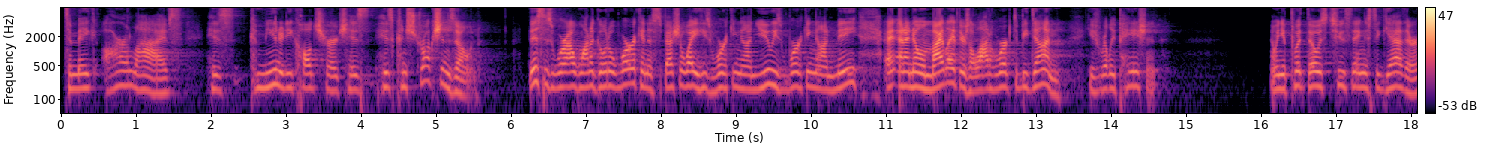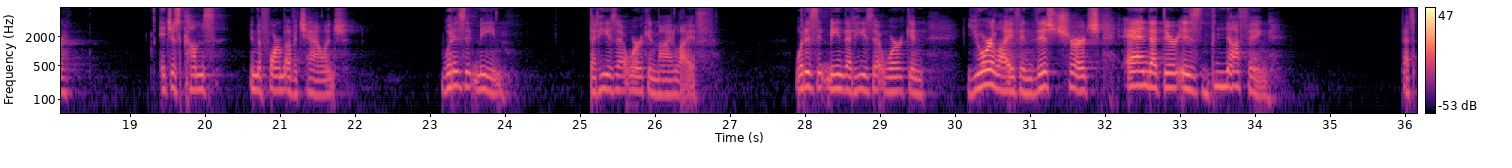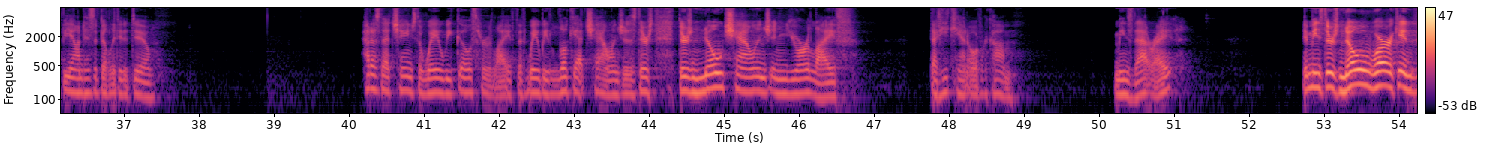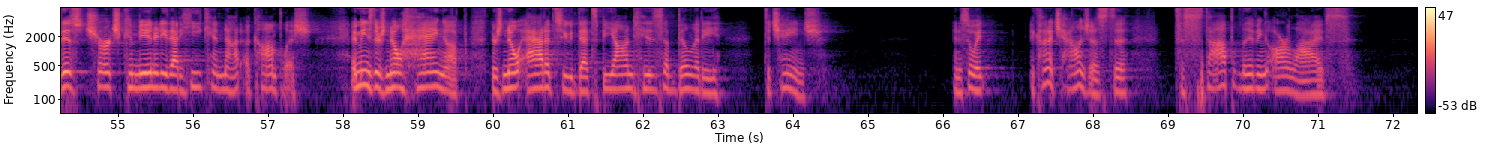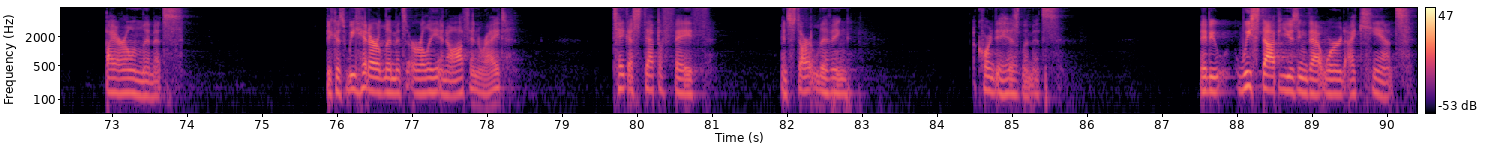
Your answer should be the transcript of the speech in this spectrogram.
to make our lives, his community called church, his, his construction zone. This is where I want to go to work in a special way. He's working on you, He's working on me. And, and I know in my life there's a lot of work to be done. He's really patient. And when you put those two things together, it just comes in the form of a challenge. What does it mean that He is at work in my life? What does it mean that He's at work in your life, in this church, and that there is nothing that's beyond His ability to do? How does that change the way we go through life, the way we look at challenges? There's, there's no challenge in your life that He can't overcome. It means that, right? It means there's no work in this church community that He cannot accomplish. It means there's no hang up, there's no attitude that's beyond His ability to change. And so it, it kind of challenges us to to stop living our lives by our own limits. Because we hit our limits early and often, right? Take a step of faith and start living according to his limits. Maybe we stop using that word, I can't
